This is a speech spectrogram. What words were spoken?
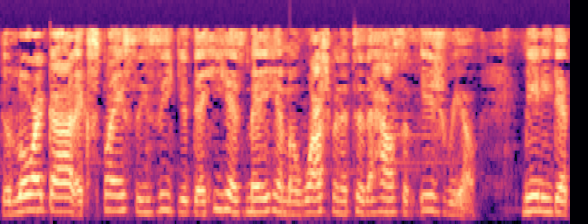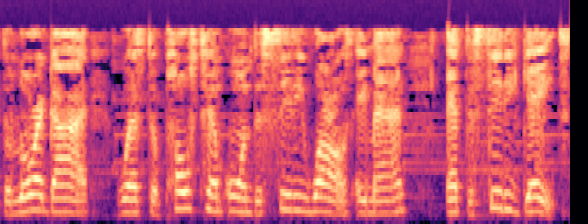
the Lord God explains to Ezekiel that he has made him a watchman unto the house of Israel. Meaning that the Lord God was to post him on the city walls, amen, at the city gates.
